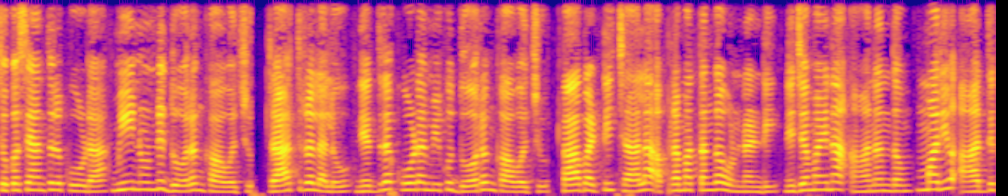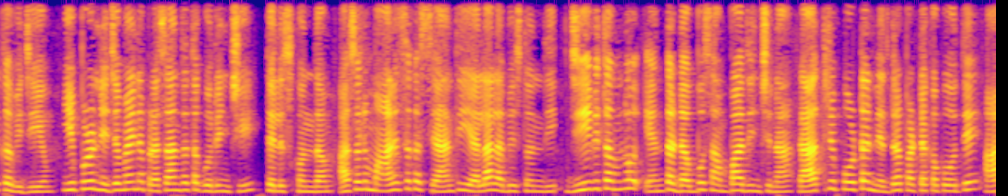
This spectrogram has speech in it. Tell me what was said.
సుఖశాంతులు కూడా మీ నుండి దూరం కావచ్చు. రాత్రులలో నిద్ర కూడా మీకు దూరం కావచ్చు. కాబట్టి చాలా అప్రమత్తంగా ఉండండి. నిజమైన ఆనందం మరియు ఆర్థిక విజయం. ఇప్పుడు నిజమైన ప్రశాంతత గురించి తెలుసుకుందాం. అసలు మానసిక శాంతి ఎలా లభిస్తుంది? జీవితంలో ఎంత డబ్బు సంపాదించినా రాత్రిపూట నిద్ర పట్టకపోతే ఆ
